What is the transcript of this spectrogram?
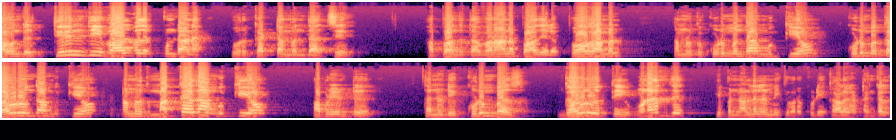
அவங்க திருந்தி வாழ்வதற்குண்டான ஒரு கட்டம் வந்தாச்சு. அப்ப அந்த தவறான பாதையில போகாமல் நம்மளுக்கு குடும்பம் தான் முக்கியம் குடும்ப கௌரவம் தான் முக்கியம் நம்மளுக்கு மக்கள் தான் முக்கியம் அப்படின்ட்டு தன்னுடைய குடும்ப கௌரவத்தை உணர்ந்து இப்ப நல்ல நிலைமைக்கு வரக்கூடிய காலகட்டங்கள்.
